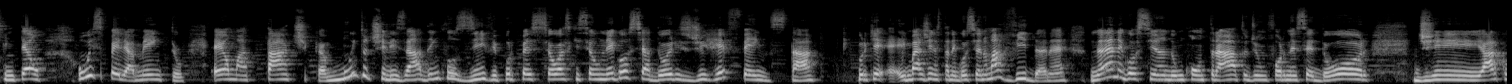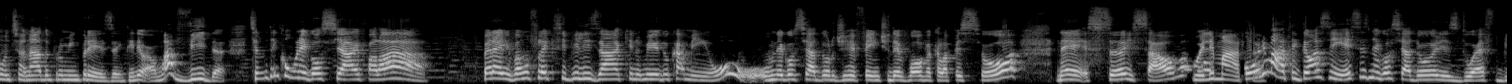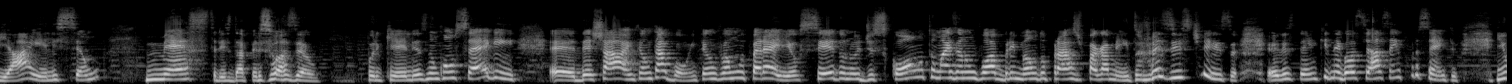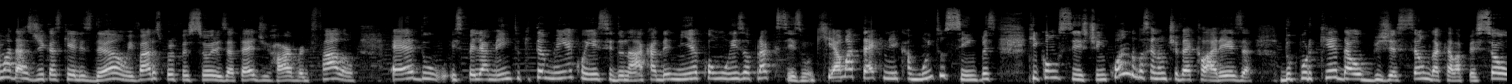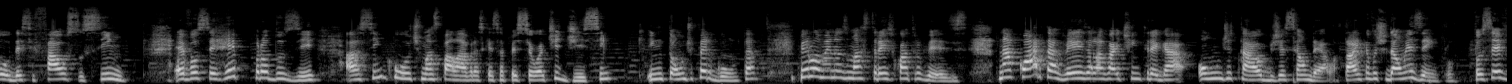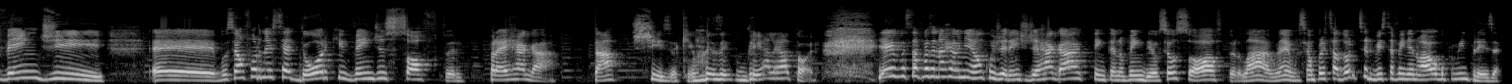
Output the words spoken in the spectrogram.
Então, o espelhamento é uma tática muito utilizada, inclusive, por pessoas que são negociadores de reféns, tá? Porque é, imagina, você está negociando uma vida, né? Não é negociando um contrato de um fornecedor de ar-condicionado para uma empresa, entendeu? É uma vida. Você não tem como negociar e falar. Ah, peraí, vamos flexibilizar aqui no meio do caminho. Ou o negociador de refém te devolve aquela pessoa, né, sã e salva. Ou ele mata. Ou ele mata. Então, assim, esses negociadores do FBI, eles são mestres da persuasão porque eles não conseguem é, deixar, ah, então tá bom, então vamos, peraí, eu cedo no desconto, mas eu não vou abrir mão do prazo de pagamento. Não existe isso. Eles têm que negociar 100%. E uma das dicas que eles dão, e vários professores até de Harvard falam, é do espelhamento, que também é conhecido na academia como isopraxismo, que é uma técnica muito simples que consiste em quando você não tiver clareza do porquê da objeção daquela pessoa ou desse falso sim, é você reproduzir as cinco últimas palavras que essa pessoa te disse em tom de pergunta, pelo menos umas três, quatro vezes. Na quarta vez, ela vai te entregar onde está a objeção dela, tá? Então, eu vou te dar um exemplo. Você vende. É, você é um fornecedor que vende software para RH tá? X aqui, um exemplo bem aleatório. E aí você está fazendo a reunião com o gerente de RH, tentando vender o seu software lá, né? Você é um prestador de serviço, está vendendo algo para uma empresa.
